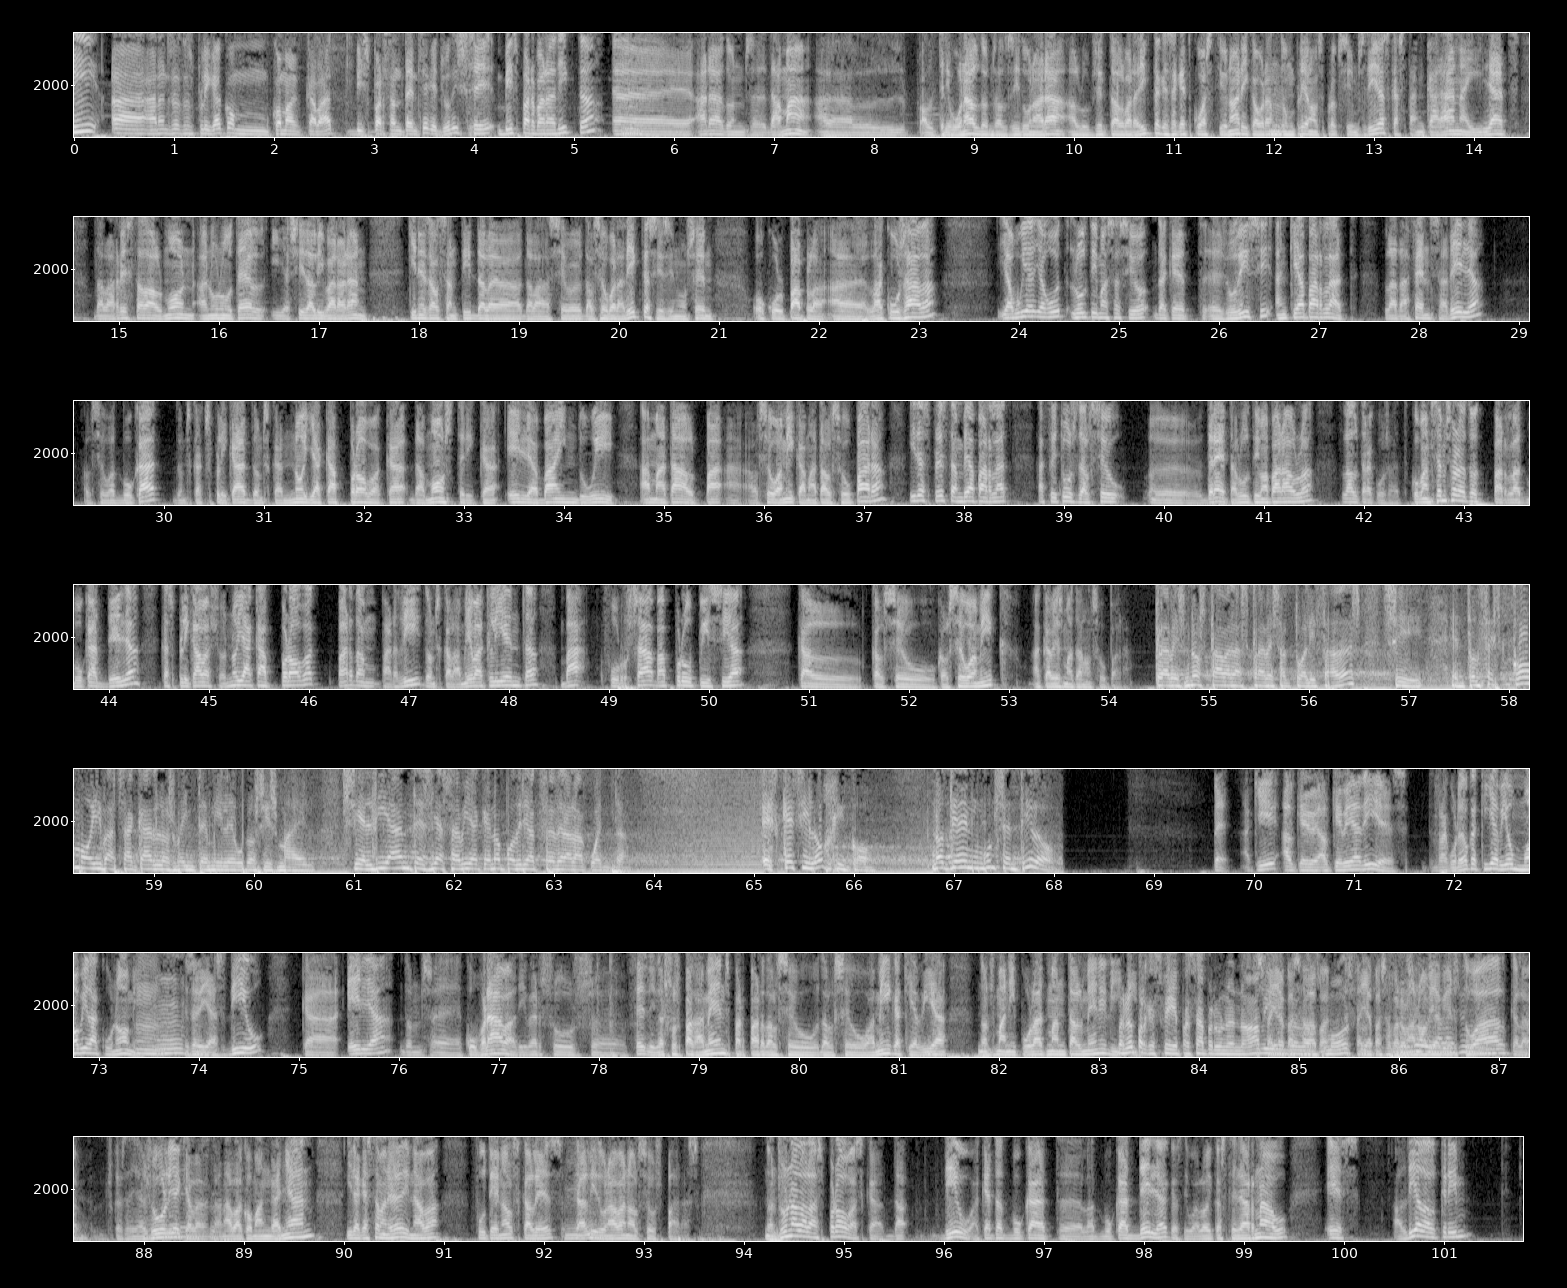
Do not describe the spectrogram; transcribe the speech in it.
I eh, ara ens has d'explicar com, com ha acabat, vist per sentència, aquest judici. Sí, vist per veredicte, eh, ara, doncs, demà el, el tribunal doncs, els hi donarà l'objecte del veredicte, que és aquest qüestionari que hauran d'omplir en els pròxims dies, que es tancaran aïllats de la resta del món en un hotel i així deliberaran quin és el sentit de la, de la seva, del seu veredicte, si és innocent o culpable eh, l'acusada. I avui hi ha hagut l'última sessió d'aquest eh, judici en què ha parlat la defensa d'ella, el seu advocat, doncs, que ha explicat doncs, que no hi ha cap prova que demostri que ella va induir a matar el, pa, el seu amic a matar el seu pare, i després també ha parlat, ha fet ús del seu eh, dret a l'última paraula, l'altre acusat. Comencem sobretot per l'advocat d'ella, que explicava això. No hi ha cap prova per, per dir doncs, que la meva clienta va forçar, va propiciar que el, que el, seu, que el seu amic acabés matant el seu pare. claves no estaban las claves actualizadas? Sí. Entonces, ¿cómo iba a sacar los 20.000 euros Ismael? Si el día antes ya sabía que no podría acceder a la cuenta. Es que es ilógico. No tiene ningún sentido. Bé, aquí el que, el que ve a dir és... Recordeu que aquí hi havia un mòbil econòmic. Mm. És a dir, es diu que ella doncs, eh, cobrava diversos, eh, fer diversos pagaments per part del seu, del seu amic, a qui havia doncs, manipulat mentalment. I, Bueno, i, perquè es feia passar per una es nòvia feia, de passar, dels es Mossos. feia passar per una Júlia, nòvia la virtual, que, la, que es deia Júlia, que la- l'anava com enganyant, i d'aquesta manera li anava fotent els calés que li donaven els seus pares. Doncs una de les proves que de, diu aquest advocat, eh, l'advocat d'ella, que es diu Eloi Castellarnau, és el dia del crim,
